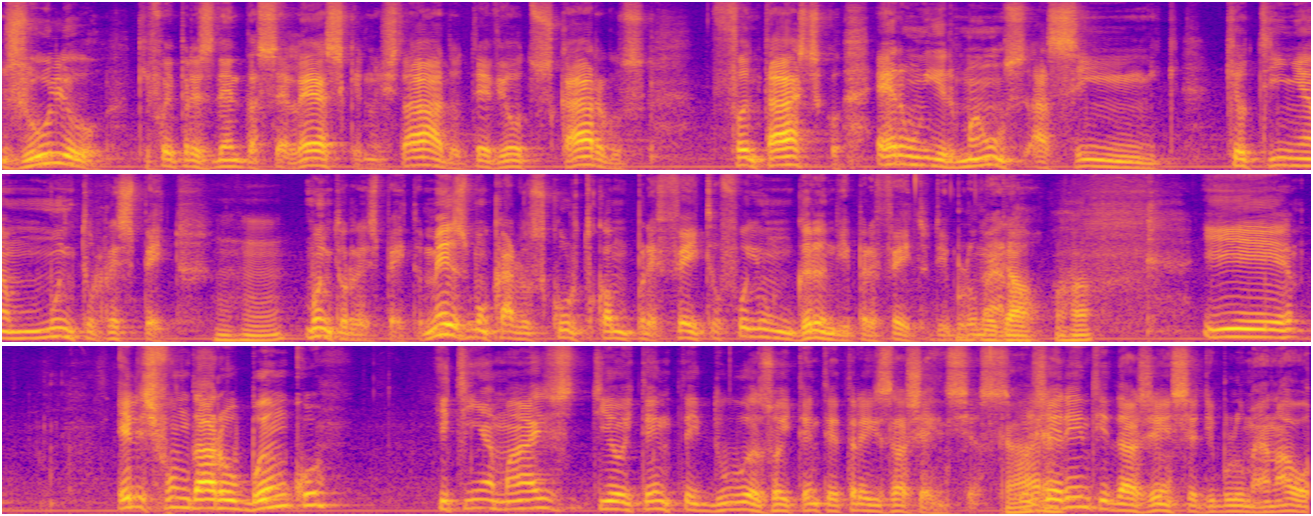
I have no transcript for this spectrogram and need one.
Júlio, que foi presidente da Celesc no estado, teve outros cargos, fantástico. Eram irmãos assim que eu tinha muito respeito. Uhum. Muito respeito. Mesmo Carlos Curto, como prefeito, foi um grande prefeito de Blumenau. Legal. Uhum. E eles fundaram o banco e tinha mais de 82, 83 agências. Cara. O gerente da agência de Blumenau,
